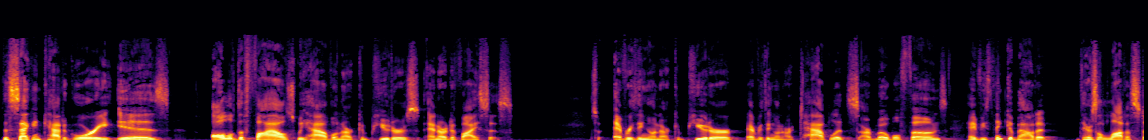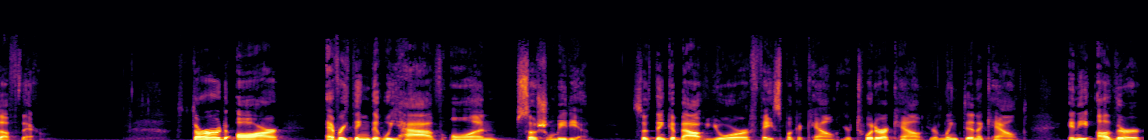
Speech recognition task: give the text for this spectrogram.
The second category is all of the files we have on our computers and our devices. So, everything on our computer, everything on our tablets, our mobile phones. And if you think about it, there's a lot of stuff there. Third are everything that we have on social media. So, think about your Facebook account, your Twitter account, your LinkedIn account, any other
